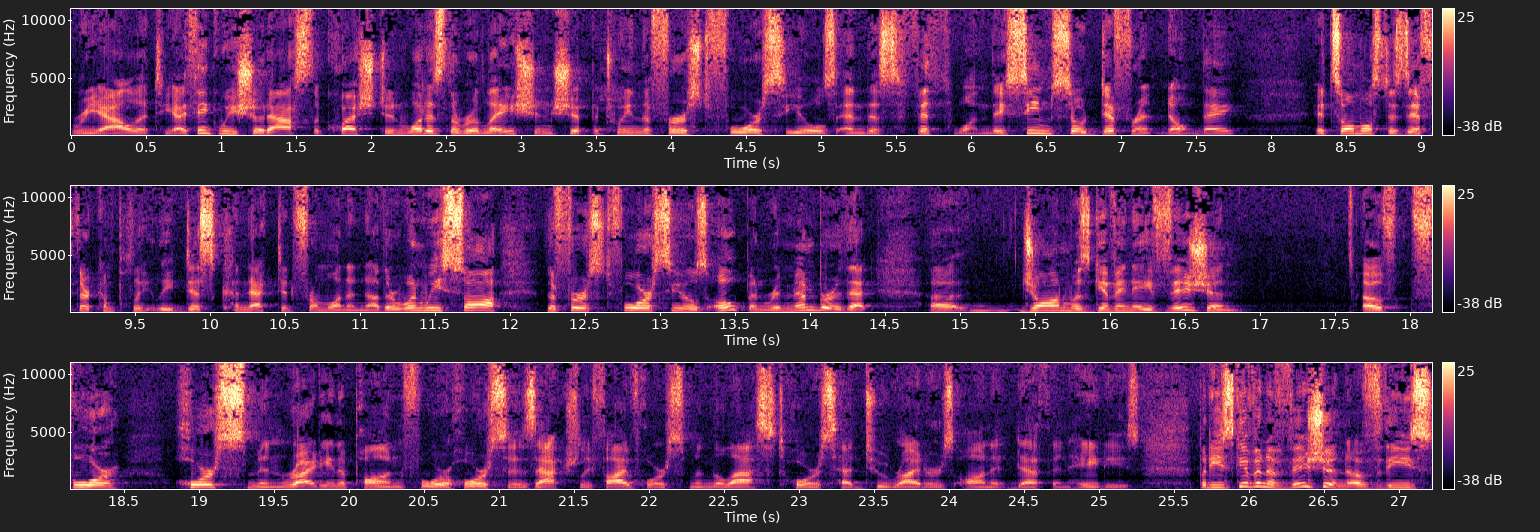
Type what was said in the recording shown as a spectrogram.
reality. I think we should ask the question what is the relationship between the first four seals and this fifth one? They seem so different, don't they? It's almost as if they're completely disconnected from one another. When we saw the first four seals open, remember that uh, John was given a vision of four horsemen riding upon four horses, actually five horsemen. The last horse had two riders on it, Death and Hades. But he's given a vision of these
